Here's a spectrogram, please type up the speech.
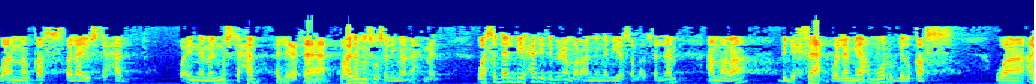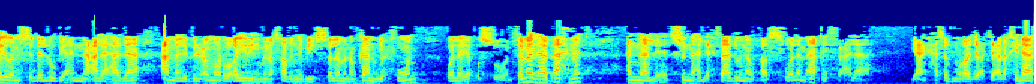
وأما القص فلا يستحب وإنما المستحب الإعفاء. وهذا منصوص الإمام أحمد. واستدل به حديث ابن عمر أن النبي صلى الله عليه وسلم أمر بالإحفاء ولم يأمر بالقص. وأيضا استدلوا بأن على هذا عمل ابن عمر وغيره من أصحاب النبي صلى الله عليه وسلم أنهم كانوا يحفون ولا يقصون. فمذهب أحمد أن السنة الإحفاء دون القص ولم أقف على يعني حسب مراجعتي على خلاف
